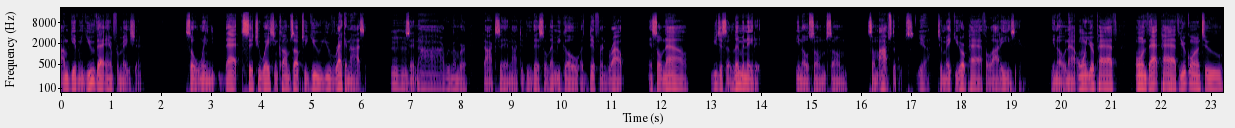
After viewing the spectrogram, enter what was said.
i'm giving you that information so when that situation comes up to you you recognize it Mm-hmm. you say nah i remember doc said not to do this so let me go a different route and so now you just eliminated you know some some some obstacles Yeah. to make your path a lot easier. You know, now on your path, on that path, you're going to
